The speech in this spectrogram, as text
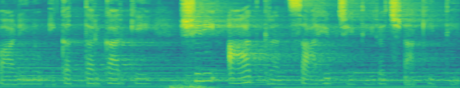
ਬਾਣੀ ਨੂੰ ਇਕੱਤਰ ਕਰਕੇ ਸ਼੍ਰੀ ਆਦ ਗ੍ਰੰਥ ਸਾਹਿਬ ਜੀ ਦੀ ਰਚਨਾ ਕੀਤੀ।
